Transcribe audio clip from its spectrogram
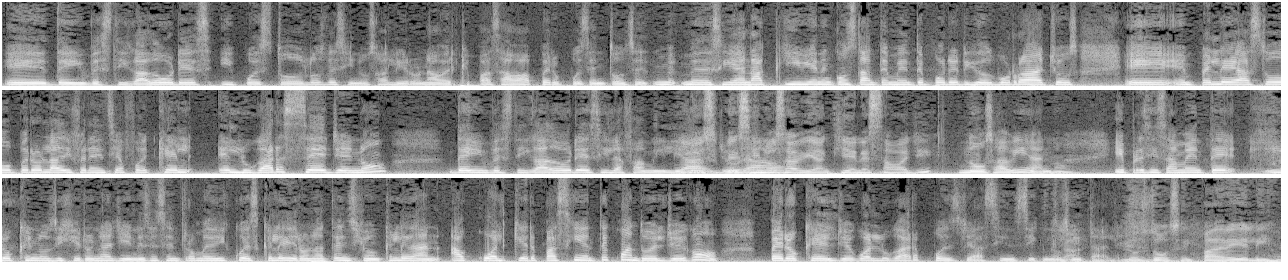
eh, de investigadores y pues todos los vecinos salieron a ver qué pasaba, pero pues entonces me, me decían aquí vienen constantemente por heridos borrachos, eh, en peleas, todo, pero la diferencia fue que el, el lugar se llenó de investigadores y la familia. ¿Los lloraba. vecinos sabían quién estaba allí? No sabían. No. Y precisamente lo que nos dijeron allí en ese centro médico es que le dieron atención que le dan a cualquier paciente cuando él llegó, pero que él llegó al lugar pues ya sin signos claro, vitales. Los dos, el padre y el hijo.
